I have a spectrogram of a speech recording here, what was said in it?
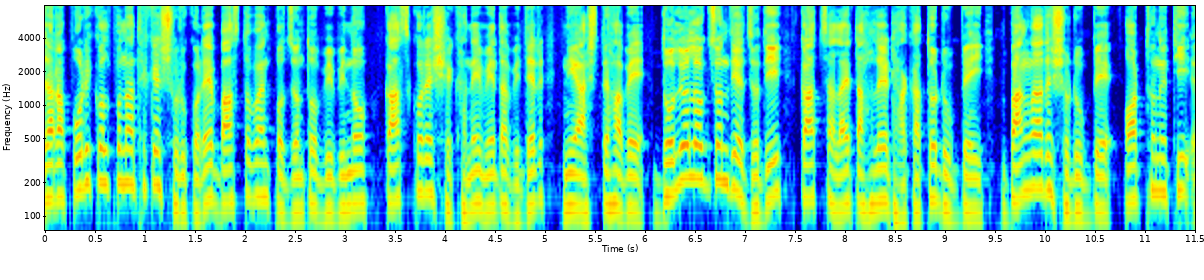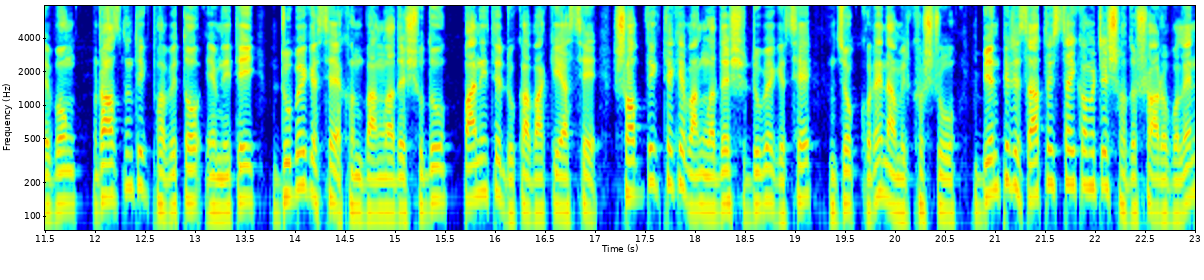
যারা পরিকল্পনা থেকে শুরু করে বাস্তবায়ন পর্যন্ত বিভিন্ন কাজ করে সেখানে মেধাবীদের নিয়ে আসতে হবে। দলীয় লোকজন দিয়ে যদি কাজ চালায়, তাহলে ঢাকা তো ডুববেই, বাংলাদেশও ডুববে। অর্থনীতি এবং রাজনৈতিকভাবে তো এমনিতেই ডুবে গেছে, এখন বাংলাদেশ শুধু পানিতে ঢুকা বাকি আছে। সব দিক থেকে বাংলাদেশ ডুবে গেছে, যোগ করেন আমির খসরু। বিএনপির জাতীয় স্থায়ী কমিটির সদস্য আরও বলেন,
